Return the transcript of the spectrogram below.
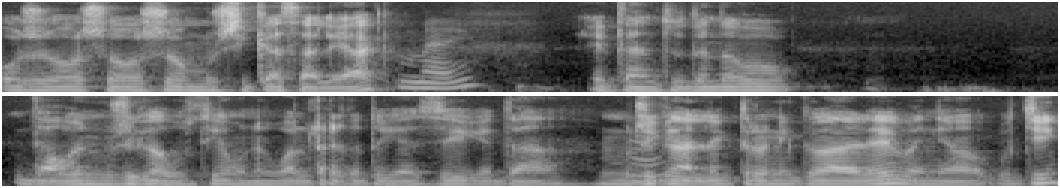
oso, oso, oso musikazaleak. Bai, Eta entzuten dugu dagoen musika guztia, bueno, igual reggaeto jazik eta musika elektronikoa ere, baina gutxi.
